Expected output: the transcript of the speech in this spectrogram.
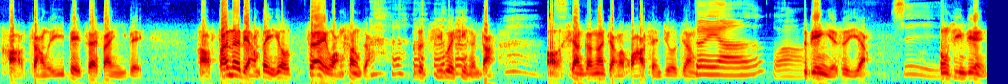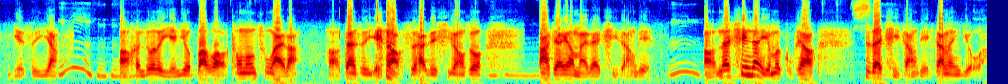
好涨了一倍再翻一倍，好翻了两倍以后再往上涨，这个机会性很大。哦，像刚刚讲的华晨就是这样。对呀，哇，这边也是一样，是中信店也是一样。啊，很多的研究报告通通出来了。好，但是严老师还是希望说，大家要买在起涨点。嗯，好，那现在有没有股票是在起涨点？当然有啊。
